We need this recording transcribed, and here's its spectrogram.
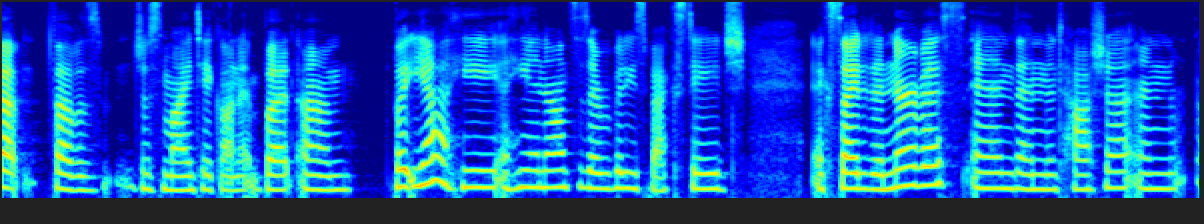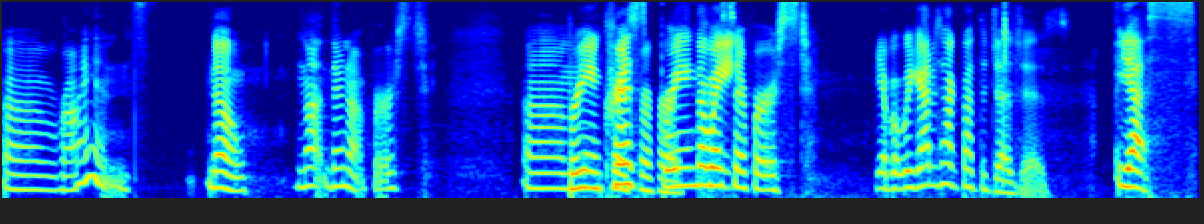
that that was just my take on it. But um, but yeah, he he announces everybody's backstage, excited and nervous, and then Natasha and uh, Ryan's. No, not they're not first. Um, Bri and Chris were Bri and first. So Chris wait. are first. Yeah, but we got to talk about the judges. Yes.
